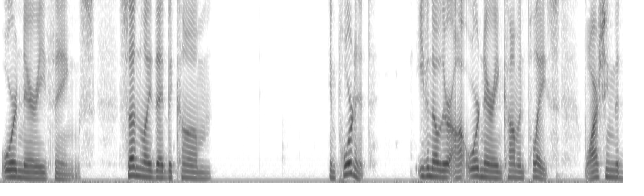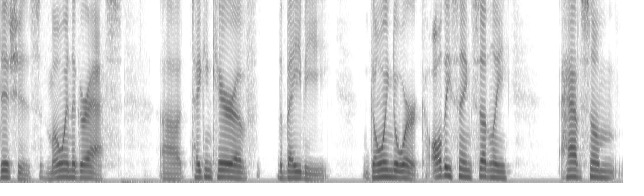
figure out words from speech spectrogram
ordinary things. Suddenly they become important, even though they're ordinary and commonplace. Washing the dishes, mowing the grass, uh, taking care of the baby, going to work. All these things suddenly have some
